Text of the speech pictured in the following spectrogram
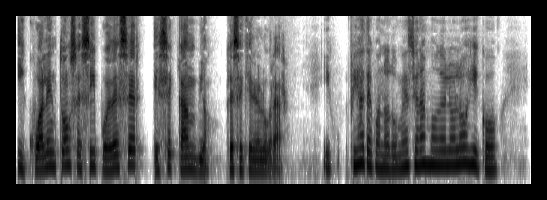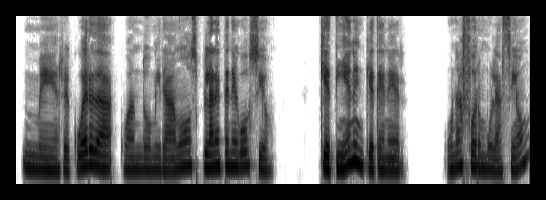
y cuál entonces sí puede ser ese cambio que se quiere lograr. Y fíjate, cuando tú mencionas modelo lógico, me recuerda cuando miramos planes de negocio que tienen que tener una formulación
